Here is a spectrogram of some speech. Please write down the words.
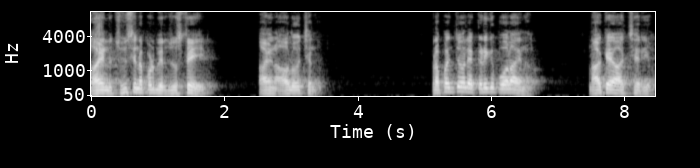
ఆయన చూసినప్పుడు మీరు చూస్తే ఆయన ఆలోచన ప్రపంచంలో ఎక్కడికి పోలా ఆయన? నాకే ఆశ్చర్యం.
